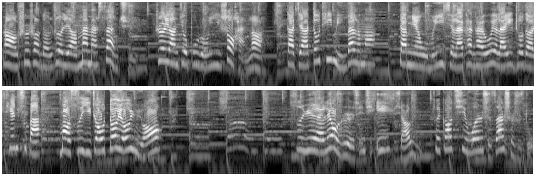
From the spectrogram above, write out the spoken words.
让身上的热量慢慢散去，这样就不容易受寒了。大家都听明白了吗？下面我们一起来看看未来一周的天气吧。貌似一周都有雨哦。四月六日星期一，小雨，最高气温十三摄氏度，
